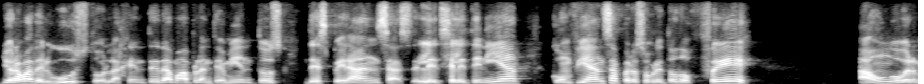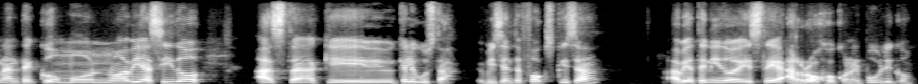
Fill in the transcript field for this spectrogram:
lloraba del gusto, la gente daba planteamientos de esperanzas, se le tenía confianza, pero sobre todo fe a un gobernante como no había sido hasta que, ¿qué le gusta? Vicente Fox quizá había tenido este arrojo con el público,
